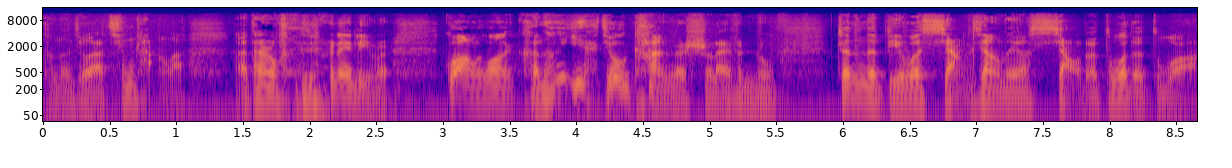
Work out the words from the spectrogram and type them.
可能就要清场了啊。但是我觉得那里边逛了逛，可能也就看个十来分钟，真的比我想象的要小得多得多啊。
